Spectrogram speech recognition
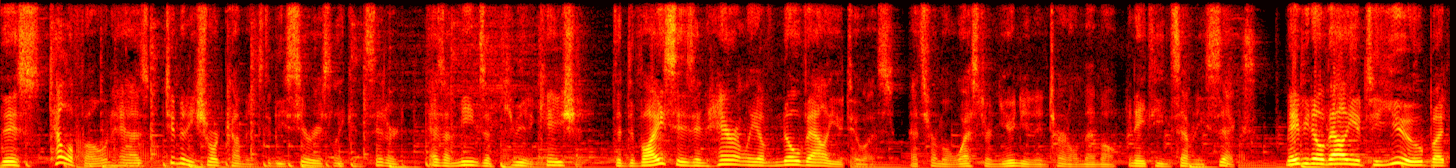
this telephone has too many shortcomings to be seriously considered as a means of communication. The device is inherently of no value to us. That's from a Western Union internal memo in 1876. Maybe no value to you, but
